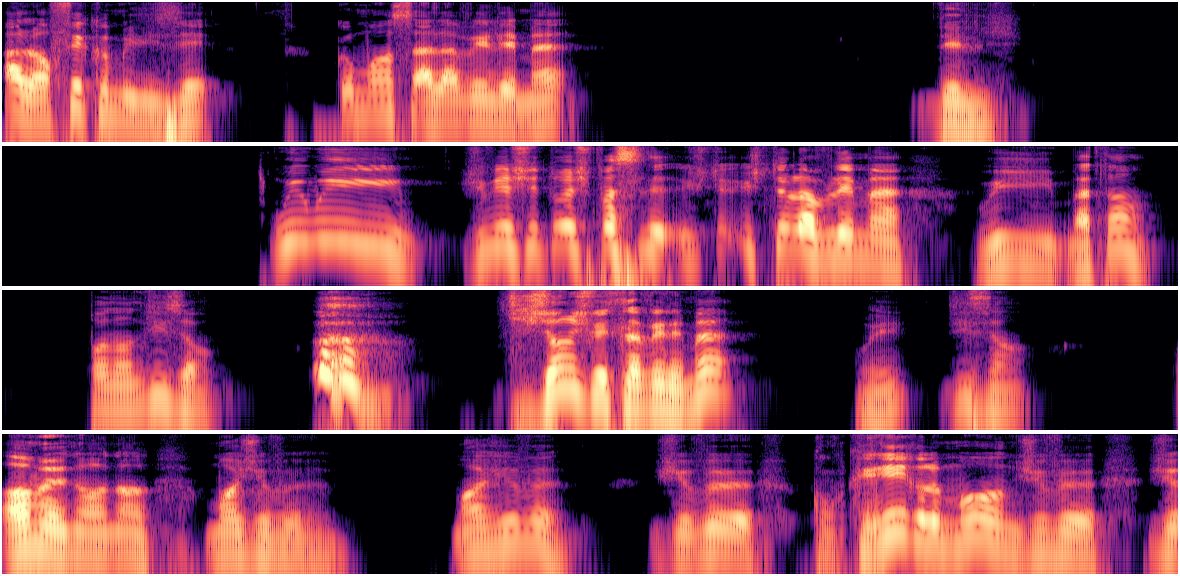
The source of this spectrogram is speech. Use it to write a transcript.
Alors fais comme Élisée, commence à laver les mains d'Élie. Oui, oui, je viens chez toi, je, passe je, te, je, lave les mains. Oui, mais attends, pendant dix ans. Ah Dix ans, je vais te laver les mains? Oui, dix ans. Oh, mais non, non, moi je veux. Moi je veux. Je veux conquérir le monde. Je veux, je,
